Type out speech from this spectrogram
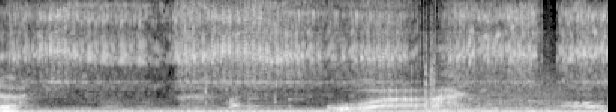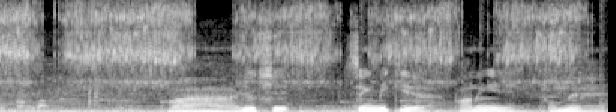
예. 우와. 와 역시 생미끼의 반응이 좋네.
